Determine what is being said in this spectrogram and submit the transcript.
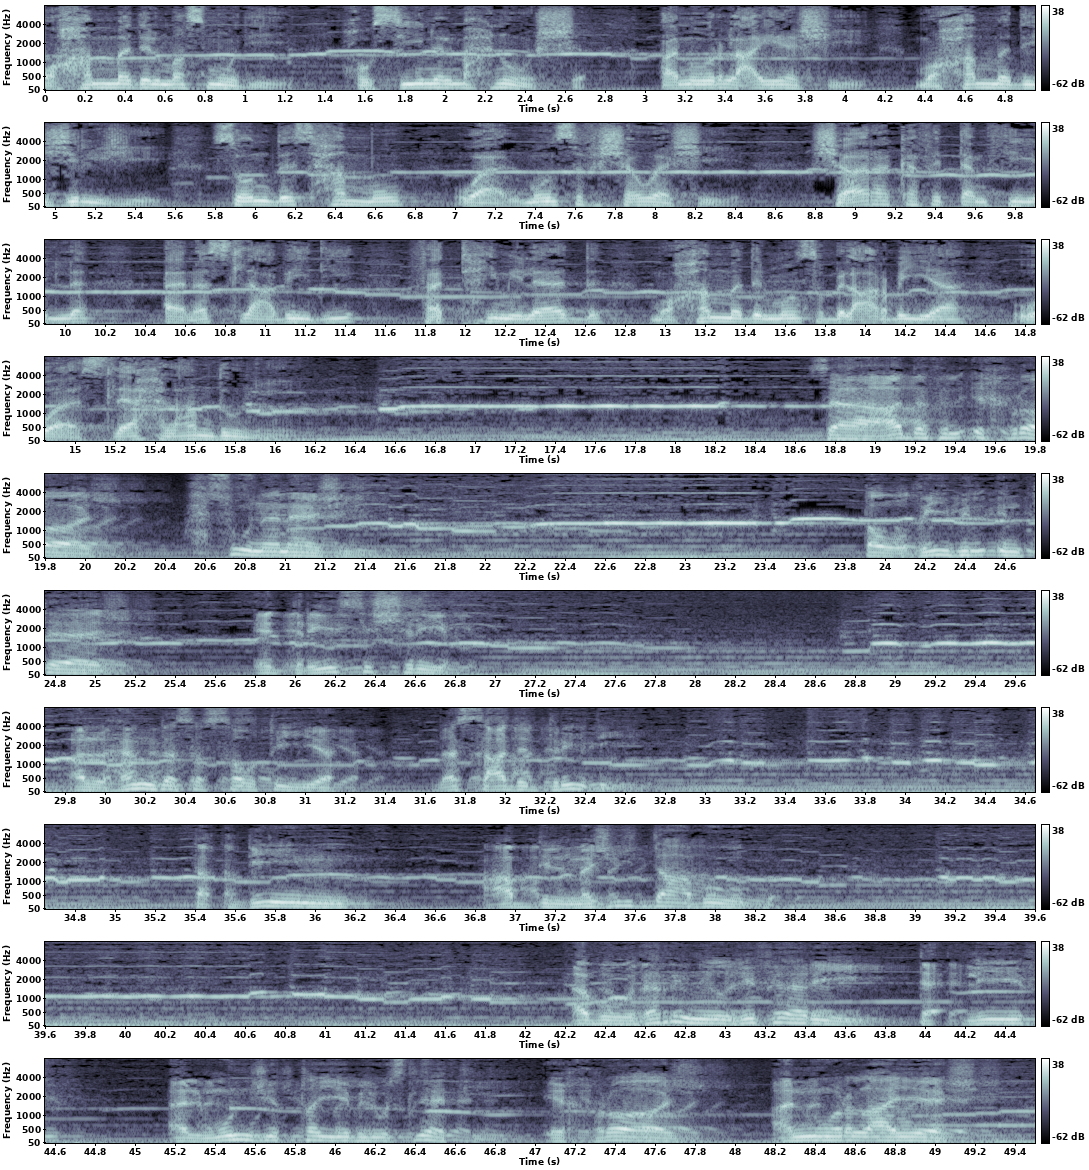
محمد المصمودي حسين المحنوش. أنور العياشي محمد الجريجي سندس حمو والمنصف الشواشي. شارك في التمثيل أنس العبيدي فتحي ميلاد محمد المنصف بالعربية وسلاح العمدوني. ساعد في الإخراج حسون ناجي. توظيب الإنتاج إدريس الشريف. الهندسة الصوتية لسعد الدريدي. تقديم عبد المجيد دعبوب أبو ذر الغفاري تأليف المنجي الطيب الوسلاتي إخراج أنور العياشي.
